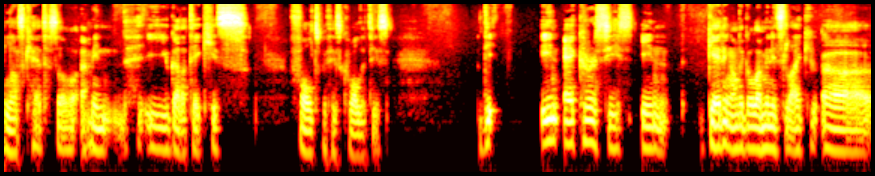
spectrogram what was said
Lask had. So I mean, you gotta take his faults with his qualities. The inaccuracies in getting on the goal, I mean, it's like uh,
